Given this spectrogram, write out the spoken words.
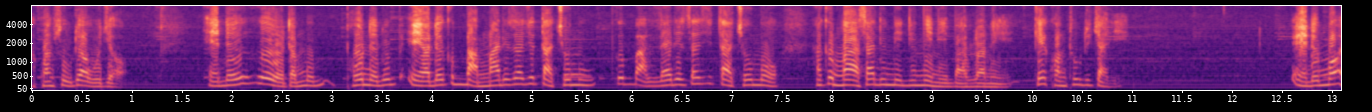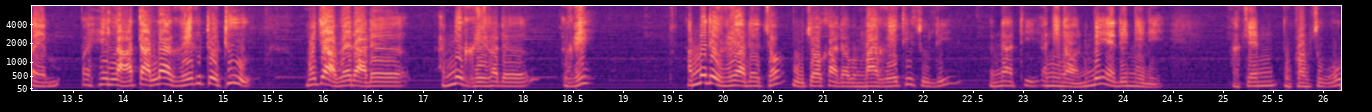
အความสุขတော့ဝကြောเอเดอတမှုဖုန်းနဲ့เอเดก็บะมาดิซะจิตชมุก็บะแลดิซะจิตชมุอะก็มาซะดินี่ดินี่นี่บาบลอนี่แก้ความทุกข์ที่ใจนี่เอเดมอเอไปเฮลาตาละเรก็ตัวทุမကြဝဲတာတဲ့အမြင့်ခေခတဲ့ခေအမြင့်တဲ့ခေရတဲ့ချောဘူကြောခတဲ့မာခေတိစုလီအနတိအနိနောနမေအဲ့ဒီနေနေအကဲဒုက္ခစုကို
